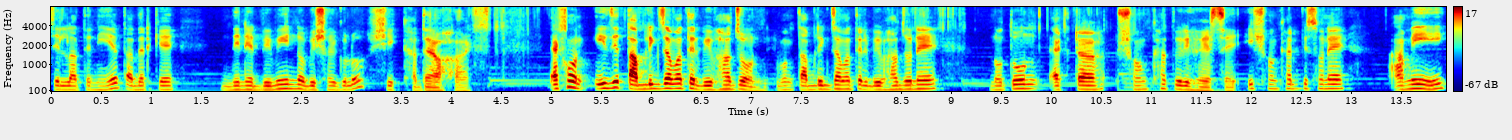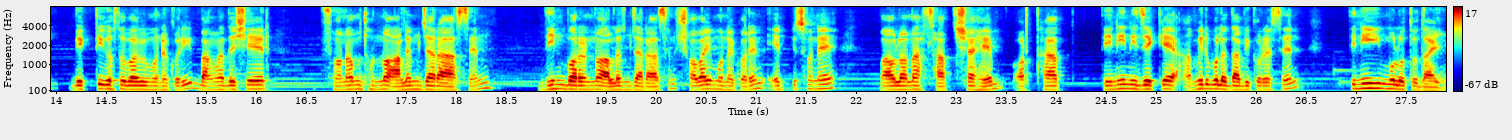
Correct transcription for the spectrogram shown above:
চিল্লাতে নিয়ে তাদেরকে দিনের বিভিন্ন বিষয়গুলো শিক্ষা দেওয়া হয়। এখন এই যে তাবলিক জামাতের বিভাজন এবং তাবলিক জামাতের বিভাজনে নতুন একটা সংখ্যা তৈরি হয়েছে, এই সংখ্যার পিছনে আমি ব্যক্তিগতভাবে মনে করি বাংলাদেশের স্বনামধন্য আলেম যারা আছেন দিন বরেণ্য আলেম যারা আছেন, সবাই মনে করেন এর পিছনে মাওলানা সাদ সাহেব, অর্থাৎ তিনি নিজেকে আমির বলে দাবি করেছেন, তিনিই মূলত দায়ী।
